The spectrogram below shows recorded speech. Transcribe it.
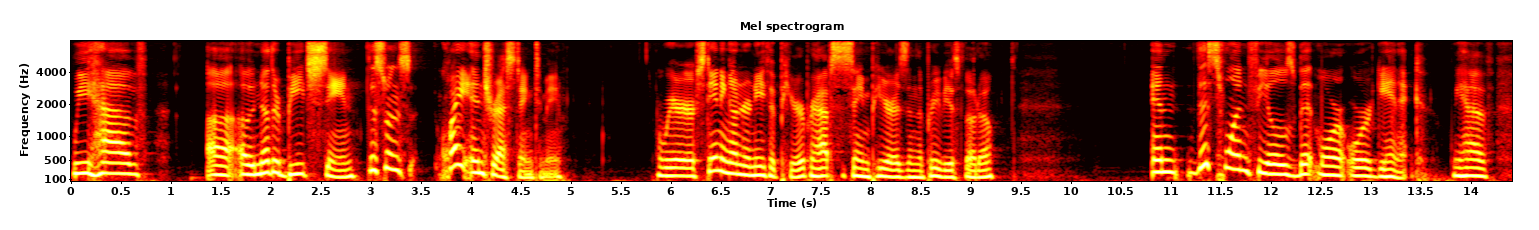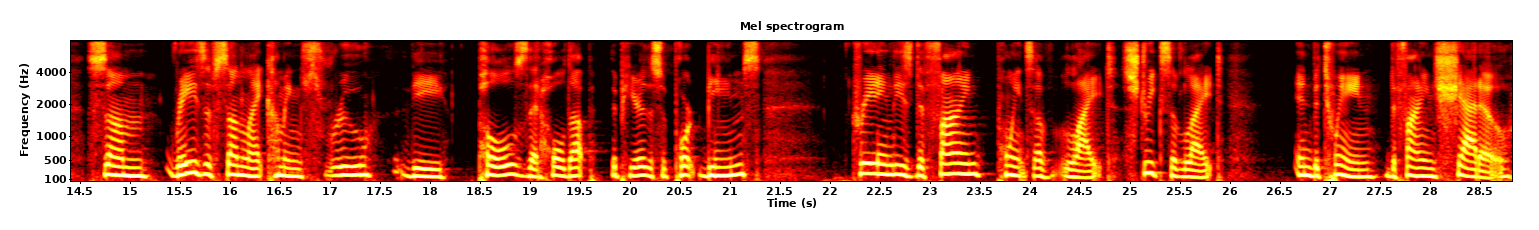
we have uh, another beach scene. This one's quite interesting to me. We're standing underneath a pier, perhaps the same pier as in the previous photo. And this one feels a bit more organic. We have some rays of sunlight coming through the poles that hold up the pier, the support beams, creating these defined points of light, streaks of light in between define shadow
